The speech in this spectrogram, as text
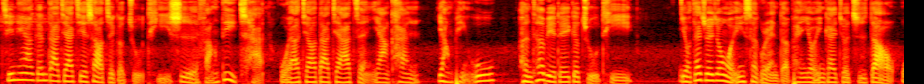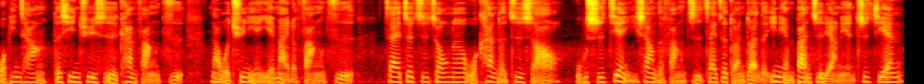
今天要跟大家介绍这个主题是房地产，我要教大家怎样看样品屋，很特别的一个主题。有在追踪我 Instagram 的朋友，应该就知道我平常的兴趣是看房子。那我去年也买了房子，在这之中呢，我看了至少五十件以上的房子，在这短短的一年半至两年之间。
